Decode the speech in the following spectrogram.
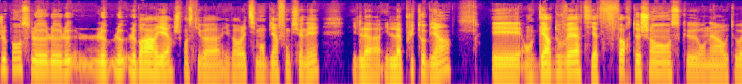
je pense, le, le, le, le, bras arrière, je pense qu'il va, il va relativement bien fonctionner. Il l'a, il l'a plutôt bien. Et en garde ouverte, il y a de fortes chances qu'on ait un auto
